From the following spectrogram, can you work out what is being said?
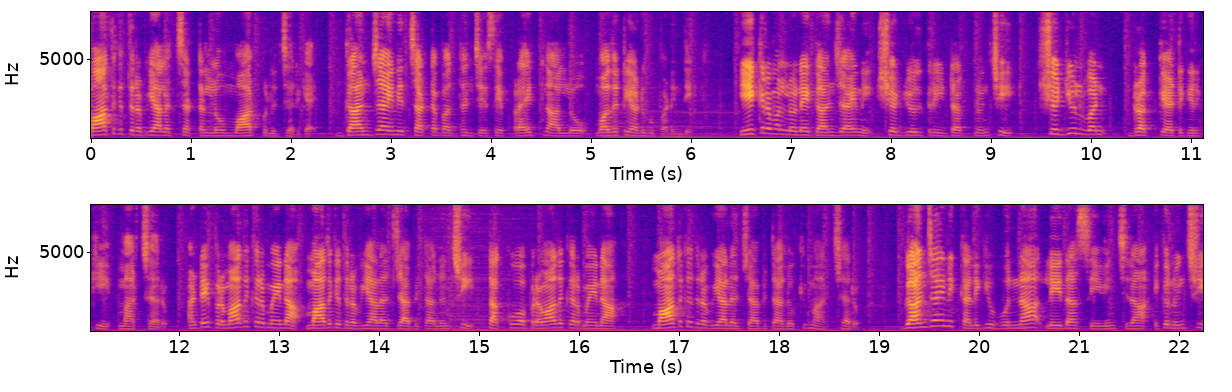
మాదక ద్రవ్యాల చట్టంలో మార్పులు జరిగాయి. గంజాయిని చట్టబద్ధం చేసే ప్రయత్నాల్లో మొదటి అడుగు పడింది. ఈ క్రమంలోనే గంజాయిని షెడ్యూల్ త్రీ డ్రగ్ నుంచి షెడ్యూల్ వన్ డ్రగ్ కేటగిరీకి మార్చారు. అంటే ప్రమాదకరమైన మాదక ద్రవ్యాల జాబితా నుంచి తక్కువ ప్రమాదకరమైన మాదక ద్రవ్యాల జాబితాలోకి మార్చారు. గంజాయిని కలిగి ఉన్నా లేదా సేవించినా ఇక నుంచి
